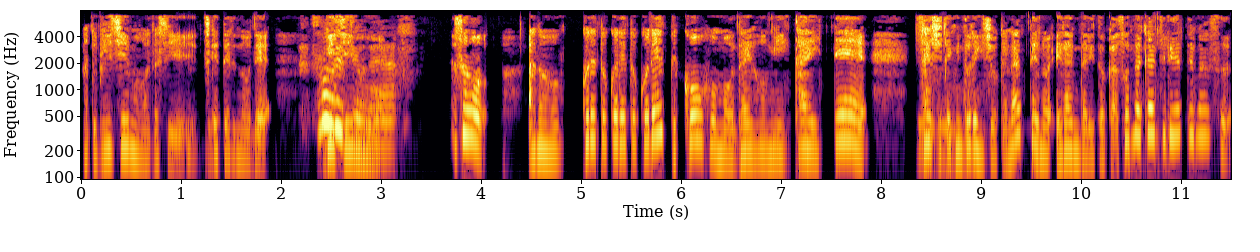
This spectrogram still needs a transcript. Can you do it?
あと BGM も私つけてるので、そうですよね。そう、あの、これとこれとこれって候補も台本に書いて、最終的にどれにしようかなっていうのを選んだりとか、そんな感じでやってます。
